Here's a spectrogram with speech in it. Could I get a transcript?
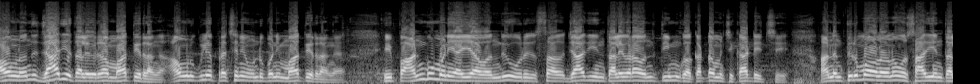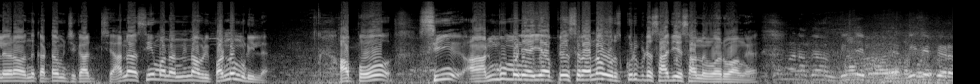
அவங்கள வந்து ஜாதிய தலைவராக மாற்றிடுறாங்க அவங்களுக்குள்ளேயே பிரச்சனையை உண்டு பண்ணி மாற்றிடுறாங்க இப்போ அன்புமணி ஐயா வந்து ஒரு ச ஜாதியின் தலைவராக வந்து திமுக கட்டமைச்சு காட்டிச்சு. அண்ணன் திருமாவளவனும் ஒரு சாதியின் தலைவராக வந்து கட்டமைச்சு காட்டுச்சு. ஆனால் சீமான் அண்ணன் அப்படி பண்ண முடியல. அப்போது சி அன்புமணி ஐயா பேசுகிறாருன்னா ஒரு குறிப்பிட்ட சாதியை சார்ந்தவங்க வருவாங்க. பிஜேபியோட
